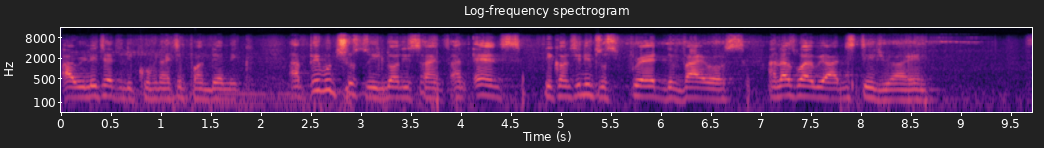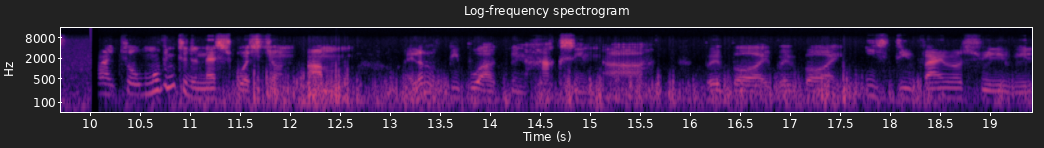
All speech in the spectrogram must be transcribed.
are related to the covid-19 pandemic and people choose to ignore these signs and hence they continue to spread the virus and that's why we are at this stage we are in Right. So moving to the next question. Um, a lot of people have been asking, uh, brave boy, brave boy, is the virus really real?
